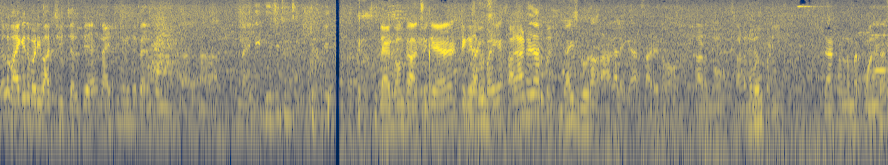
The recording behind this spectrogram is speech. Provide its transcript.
चलो भाई की तो बड़ी बातचीत चलती है। नाइकी से नीचे पहनते हैं नाइकी गुची चूची प्लेटफॉर्म पे आ चुके हैं। टिकट भी पड़ गए। साढ़े आठ हज़ार रुपये गाइस घोड़ा आगा ले गया साढ़े नौ। साढ़े नौ साढ़े नौ पड़ी है। प्लेटफॉर्म नंबर पौन दस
